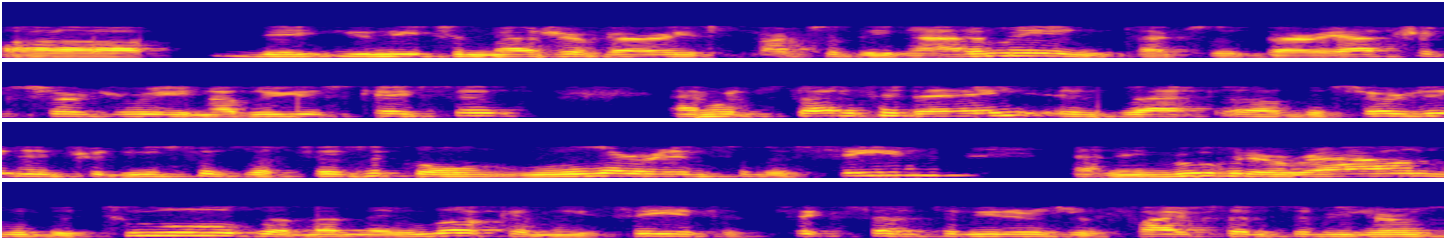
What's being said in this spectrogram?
you need to measure various parts of the anatomy in types of bariatric surgery and other use cases. And what's done today is that uh, the surgeon introduces a physical ruler into the scene, and they move it around with the tools, and then they look and they see if it's six centimeters or five centimeters.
